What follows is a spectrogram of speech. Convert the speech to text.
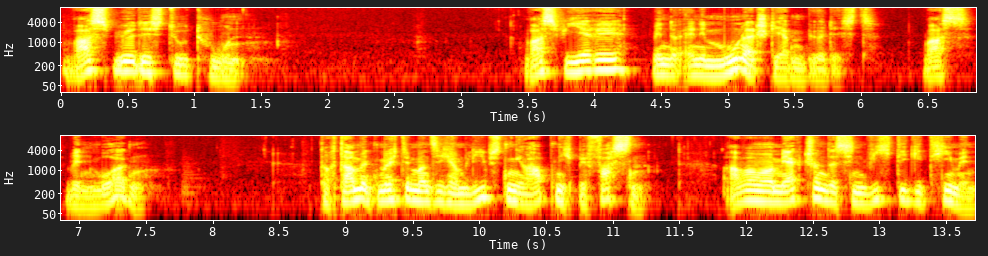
was würdest du tun? Was wäre, wenn du einen Monat sterben würdest? Was, wenn morgen? Doch damit möchte man sich am liebsten überhaupt nicht befassen. Aber man merkt schon, das sind wichtige Themen.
